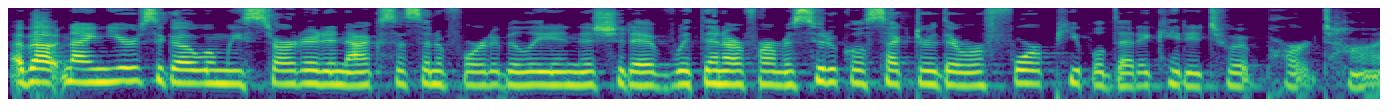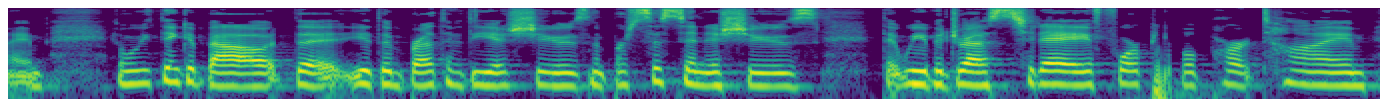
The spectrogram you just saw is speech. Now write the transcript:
about nine years ago, when we started an access and affordability initiative within our pharmaceutical sector, there were four people dedicated to it part-time. And we think about the, the breadth of the issues, and the persistent issues that we've addressed today, four people part-time,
